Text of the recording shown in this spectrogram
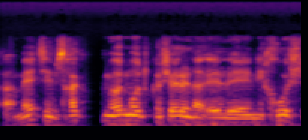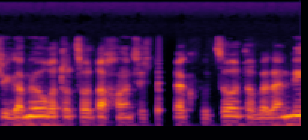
האמת שמשחק מאוד מאוד קשה לניחוש גם לאור התוצאות האחרונות של שתי הקבוצות, אבל אני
